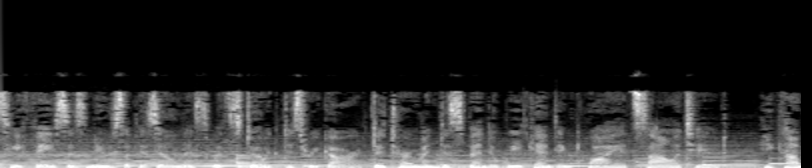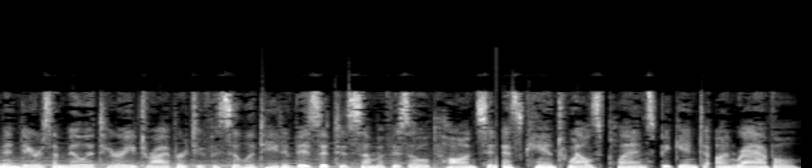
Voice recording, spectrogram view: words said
as he faces news of his illness with stoic disregard. Determined to spend a weekend in quiet solitude, he commandeers a military driver to facilitate a visit to some of his old haunts and as Cantwell's plans begin to unravel,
